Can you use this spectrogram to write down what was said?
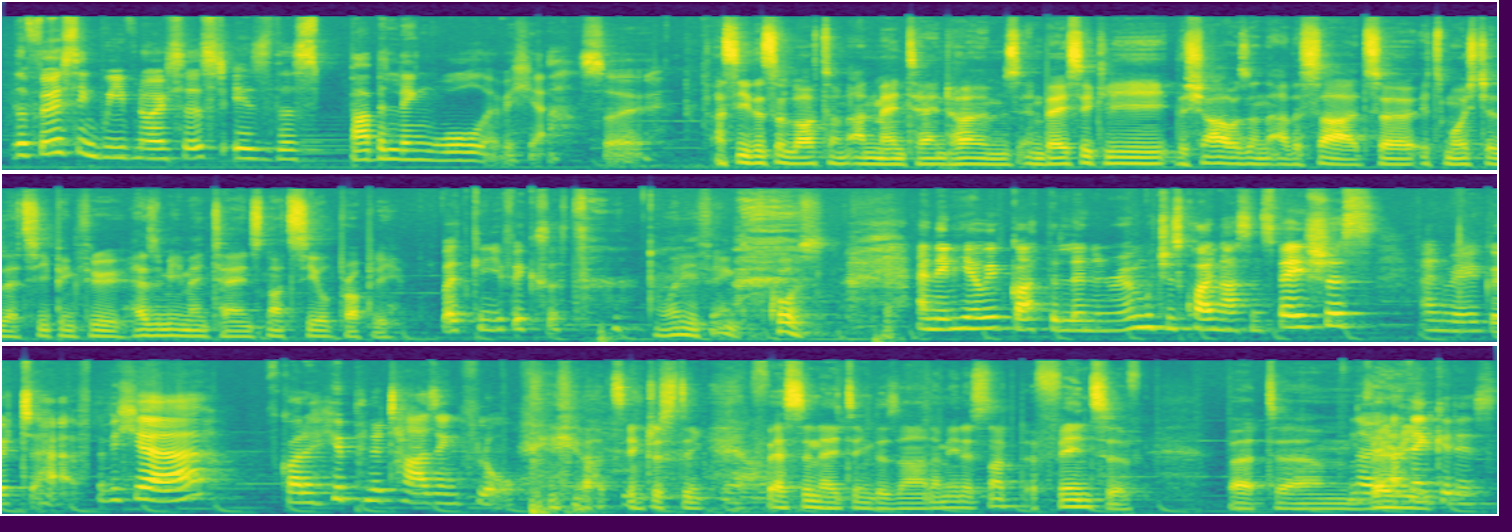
The first thing we've noticed is this bubbling wall over here. So I see this a lot on unmaintained homes and basically the shower's on the other side, so it's moisture that's seeping through, hasn't been maintained, it's not sealed properly. but can you fix it? What do you think? Of course. and then here we've got the linen room, which is quite nice and spacious and very good to have. Over here, got a hypnotizing floor. yeah, it's interesting. Yeah. Fascinating design. I mean, it's not offensive, but um, No, very, I think it is.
